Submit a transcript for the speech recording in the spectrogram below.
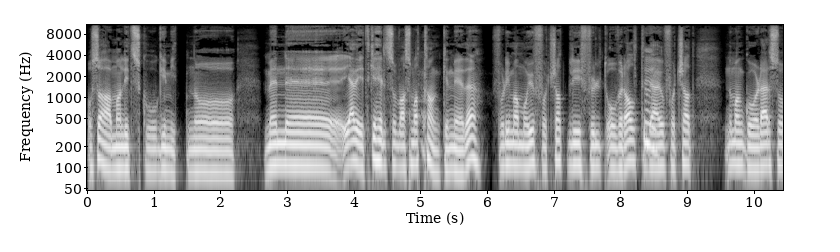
og så har man litt skog i midten og Men eh, jeg vet ikke helt så hva som var tanken med det, fordi man må jo fortsatt bli fulgt overalt. Det er jo fortsatt når man går der, så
